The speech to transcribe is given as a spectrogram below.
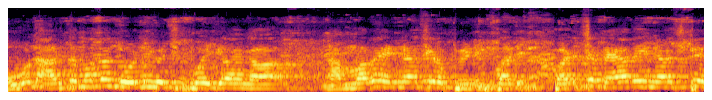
ஒவ்வொன்றும் அடுத்த மாதிரி தான் சொல்லி வச்சு போய்க்கிறாங்க. நம்ம தான் என்ன நினச்சிக்கிறோம்? படி படி படித்த மேதையை நினச்சிட்டு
